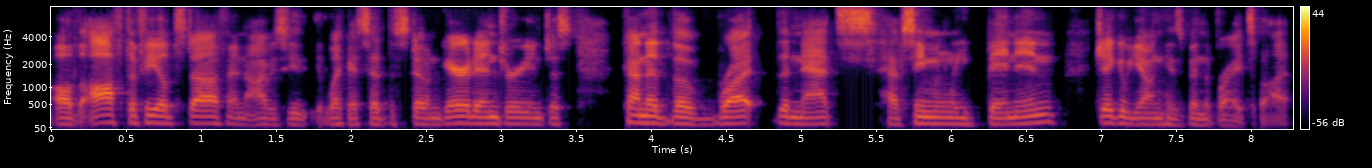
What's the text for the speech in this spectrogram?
all the off the field stuff. And obviously, like I said, the Stone Garrett injury and just kind of the rut the Nats have seemingly been in. Jacob Young has been the bright spot.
